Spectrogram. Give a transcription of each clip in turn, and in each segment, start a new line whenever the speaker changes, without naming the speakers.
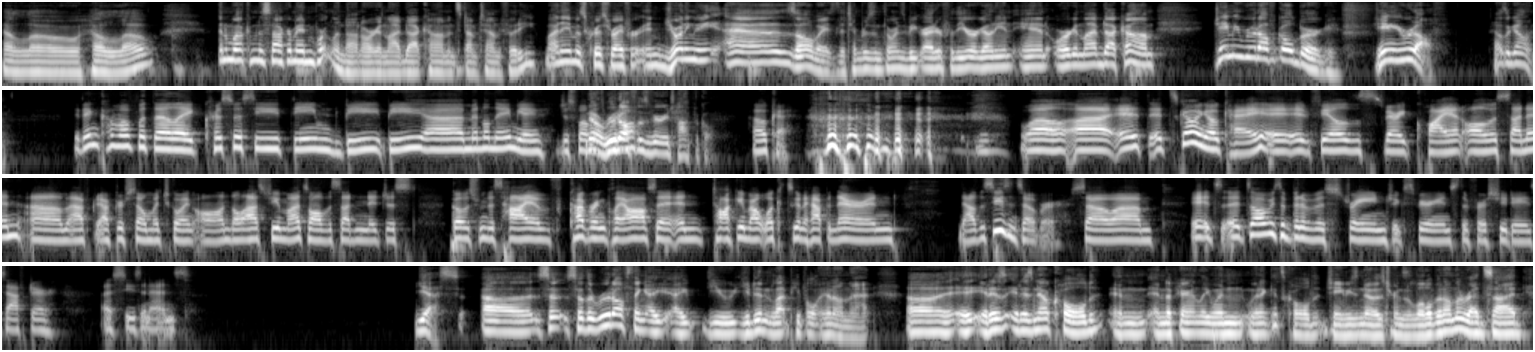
Hello, hello, and welcome to Soccer Made in Portland on OregonLive.com and Stumptown Footy. My name is Chris Rifer, and joining me, as always, the Timbers and Thorns beat writer for the Oregonian and OregonLive.com, Jamie Rudolph Goldberg. Jamie Rudolph, how's it going?
You didn't come up with a like Christmassy themed B B uh, middle name. You just went
No, Rudolph
Rudolph.
was very topical.
Okay. well, uh, it it's going okay. It, it feels very quiet all of a sudden. Um, after after so much going on the last few months, all of a sudden it just goes from this high of covering playoffs and, and talking about what's going to happen there, and now the season's over. So um, it's it's always a bit of a strange experience the first few days after a season ends.
Yes. Uh, so so the Rudolph thing, I, I you you didn't let people in on that. Uh, it, it is it is now cold, and and apparently when when it gets cold, Jamie's nose turns a little bit on the red side.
